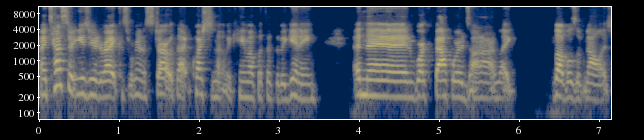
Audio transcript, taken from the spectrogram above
my tests are easier to write because we're going to start with that question that we came up with at the beginning and then work backwards on our like levels of knowledge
